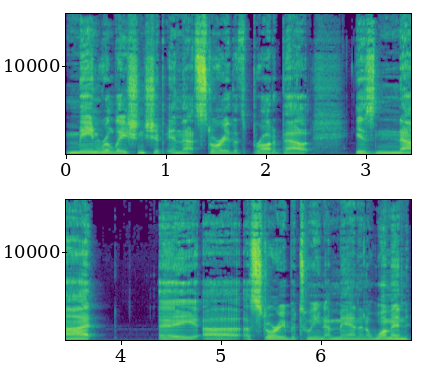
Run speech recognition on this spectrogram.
main relationship in that story that's brought about is not a uh, a story between a man and a woman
